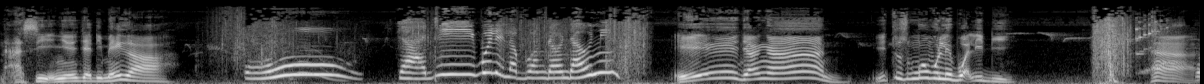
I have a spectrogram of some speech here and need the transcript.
nasinya jadi merah. Oh. Jadi bolehlah buang daun-daun ni. Eh, jangan. Itu semua boleh buat lidi. Ha.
